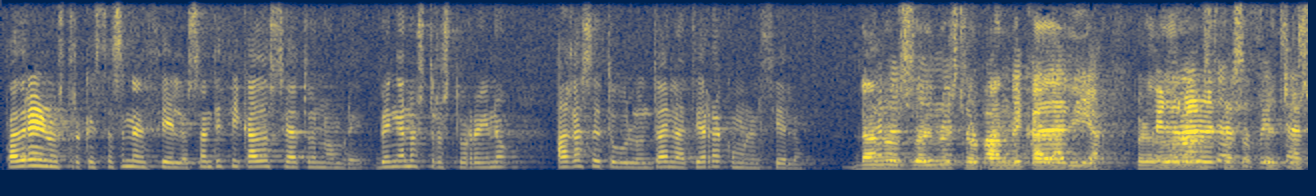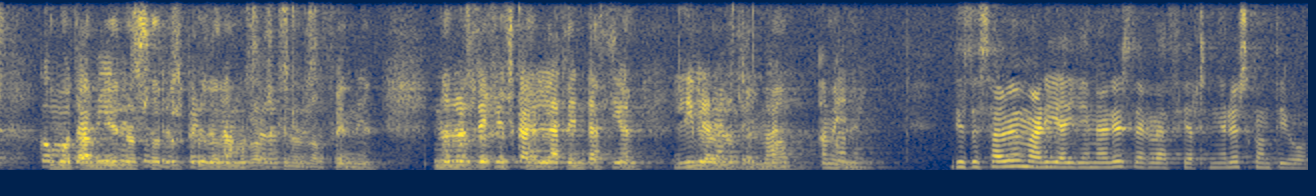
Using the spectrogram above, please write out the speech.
Padre nuestro que estás en el cielo, santificado sea tu nombre. Venga a nosotros tu reino, hágase tu voluntad en la tierra como en el cielo. Danos hoy nuestro pan de cada día. Perdona nuestras ofensas, como también nosotros perdonamos a los que nos ofenden. No nos dejes caer en la tentación, líbranos del mal. Amén. Dios te salve María, llena eres de gracia, el Señor es contigo.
